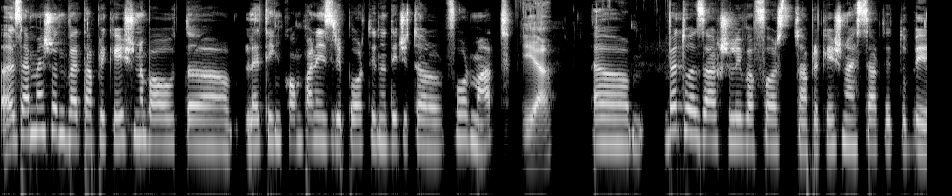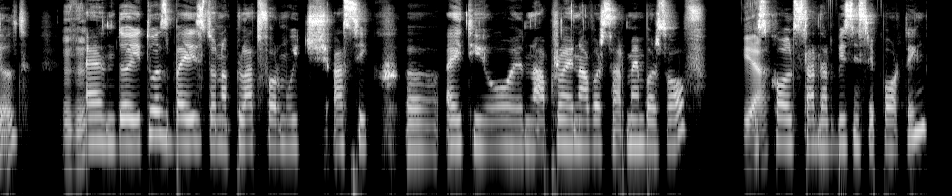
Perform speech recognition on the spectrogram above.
as I mentioned, that application about uh, letting companies report in a digital format. Yeah. Um, that was actually the first application I started to build. Mm-hmm. And uh, it was based on a platform which ASIC, uh, ATO, and APRA and others are members of. Yeah. It's called Standard Business Reporting.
